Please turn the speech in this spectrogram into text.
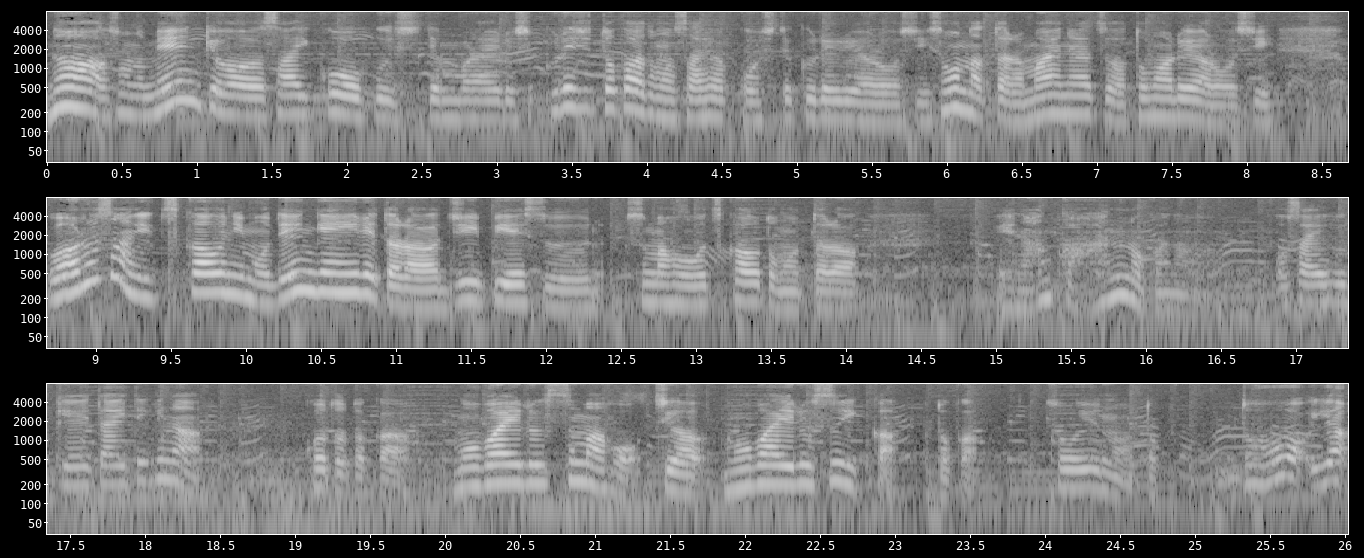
なあその免許は再交付してもらえるしクレジットカードも再発行してくれるやろうしそうなったら前のやつは止まるやろうし悪さに使うにも電源入れたら GPS スマホを使おうと思ったらえなんかあんのかな？お財布携帯的なこととかモバイルスマホ違うモバイル suica とかそういうのとどういや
